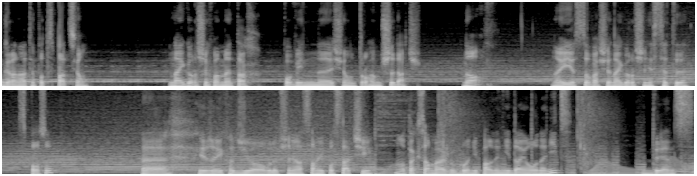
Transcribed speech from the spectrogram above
granaty pod spacją. W najgorszych momentach powinny się trochę przydać. No, no i jest to właśnie najgorszy niestety sposób. E, jeżeli chodzi o ulepszenia samej postaci, no tak samo jak w broni palnej nie dają one nic, więc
